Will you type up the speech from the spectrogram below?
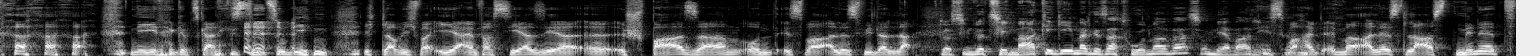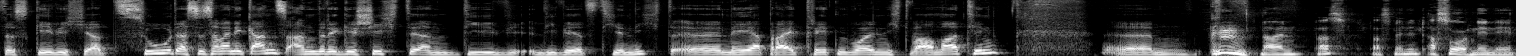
nee, da gibt's gar nichts zum Zugeben. Ich glaube, ich war eher einfach sehr, sehr äh, sparsam und es war alles wieder. Du hast ihm nur 10 Mark gegeben, hat gesagt, hol mal was und mehr war es Es war halt immer alles Last Minute, das gebe ich ja zu. Das ist aber eine ganz andere Geschichte, an die, die wir jetzt hier nicht äh, näher breit treten wollen, nicht wahr, Martin? Ähm. Nein, was? Last Minute? Ach so, nee, nee.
